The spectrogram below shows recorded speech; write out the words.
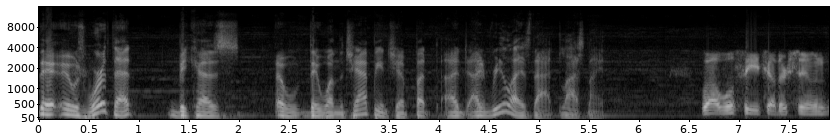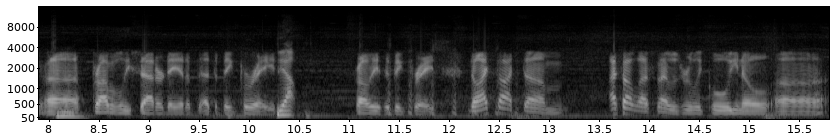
it, it was worth it because uh, they won the championship, but I, I, realized that last night. Well, we'll see each other soon. Uh, mm. Probably Saturday at, a, at the big parade. Yep. Probably at the big parade. no, I thought um, I thought last night was really cool. You know, uh,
